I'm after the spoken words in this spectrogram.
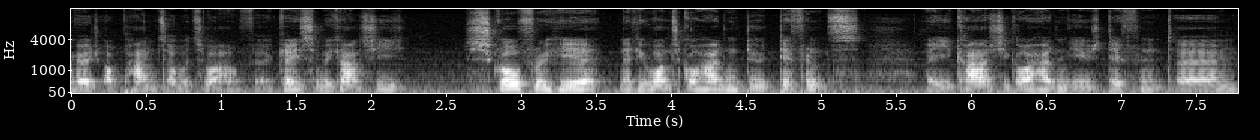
merge our pants over to our outfit, okay? So we can actually scroll through here, and if you want to go ahead and do difference uh, you can actually go ahead and use different um,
